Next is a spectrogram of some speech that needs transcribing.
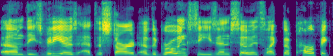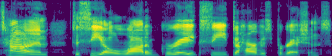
um, these videos at the start of the growing season, so it's like the perfect time to see a lot of great seed to harvest progressions.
